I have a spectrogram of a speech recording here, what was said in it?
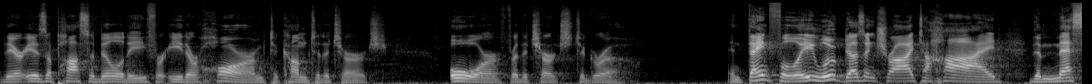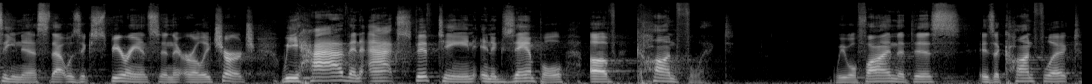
there is a possibility for either harm to come to the church or for the church to grow. And thankfully, Luke doesn't try to hide the messiness that was experienced in the early church. We have in Acts 15 an example of conflict. We will find that this is a conflict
